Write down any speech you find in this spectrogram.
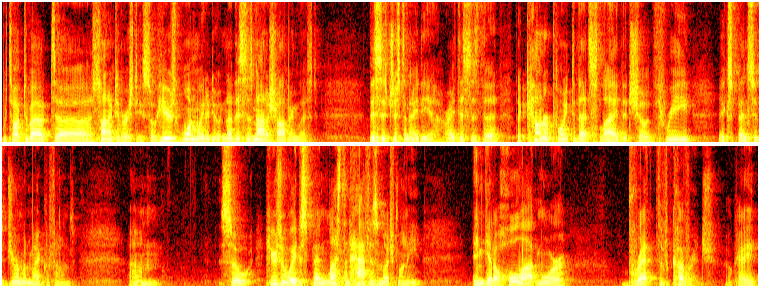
we talked about uh, sonic diversity. So here's one way to do it. Now this is not a shopping list. This is just an idea, right? This is the, the counterpoint to that slide that showed three expensive German microphones. Um, so here's a way to spend less than half as much money and get a whole lot more breadth of coverage, okay?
